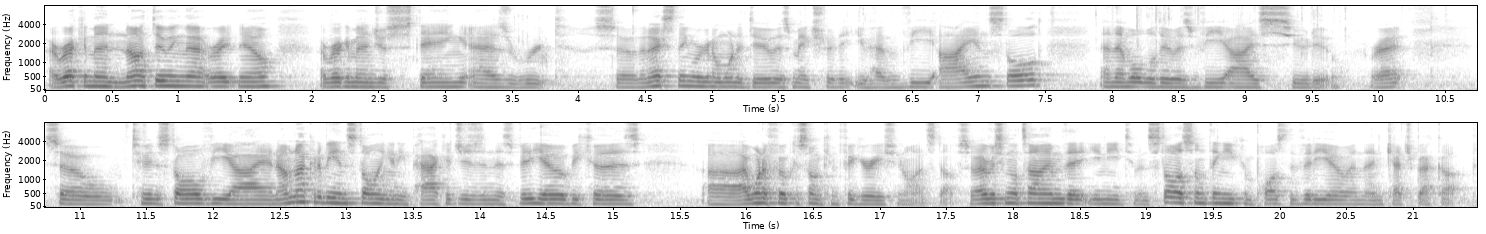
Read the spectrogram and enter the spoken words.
I recommend not doing that right now. I recommend just staying as root. So the next thing we're going to want to do is make sure that you have VI installed. And then what we'll do is VI sudo, right? So to install VI, and I'm not going to be installing any packages in this video because uh, I want to focus on configuration all that stuff. So every single time that you need to install something, you can pause the video and then catch back up.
